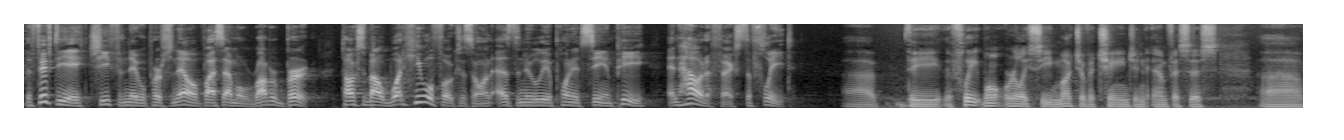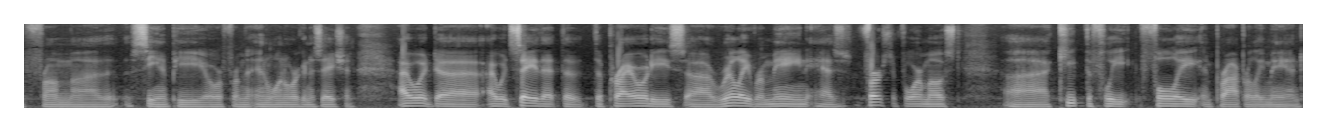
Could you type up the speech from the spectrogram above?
The 58th Chief of Naval Personnel, Vice Admiral Robert Burke, talks about what he will focus on as the newly appointed CNP and how it affects the fleet. Uh, the, the fleet won't really see much of a change in emphasis uh, from uh, the CNP or from the N1 organization. I would, uh, I would say that the, the priorities uh, really remain as first and foremost uh, keep the fleet fully and properly manned.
